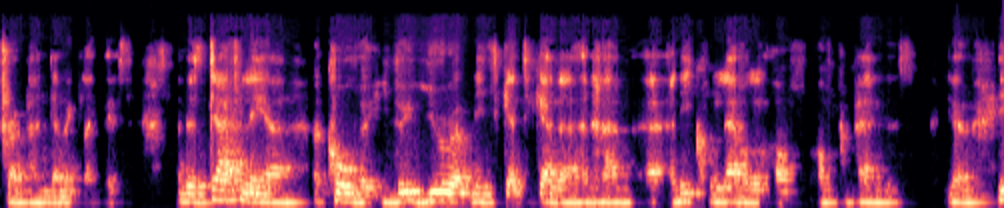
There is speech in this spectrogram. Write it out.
for a pandemic like this. And there's definitely a, a call that Europe needs to get together and have a, an equal level of, of preparedness. You know, it,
